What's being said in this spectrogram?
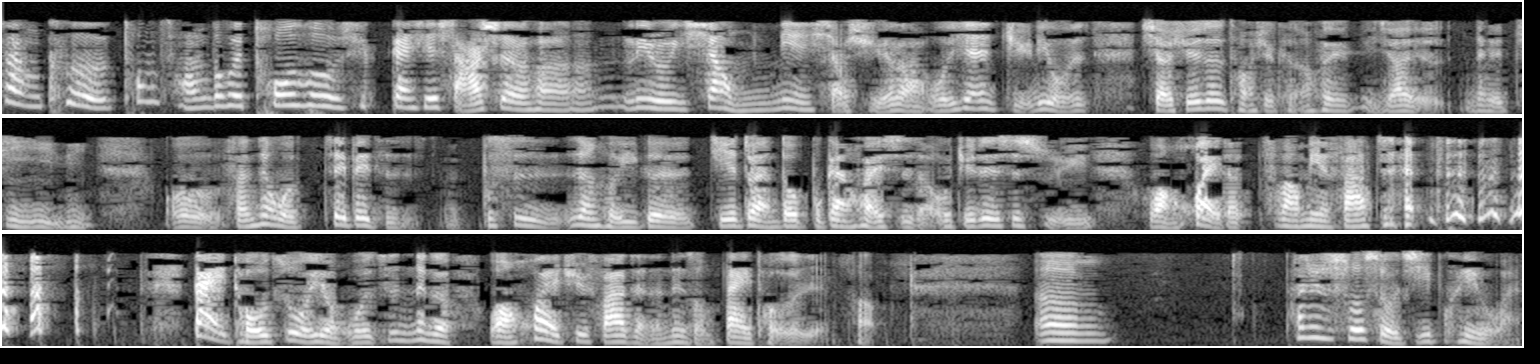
上课通常都会偷偷的去干些啥事儿哈。例如像我们念小学啦，我现在举例，我小学的同学可能会比较有那个记忆力。我反正我这辈子不是任何一个阶段都不干坏事的，我绝对是属于往坏的方面发展，带头作用。我是那个往坏去发展的那种带头的人，哈。嗯，他就是说手机不可以玩。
